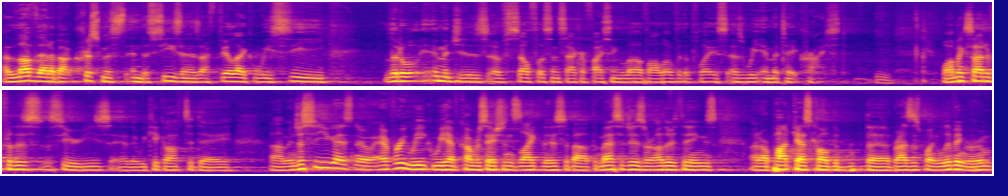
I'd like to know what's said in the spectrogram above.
I love that about Christmas in the season is I feel like we see little images of selfless and sacrificing love all over the place as we imitate Christ. Well, I'm excited for this series uh, that we kick off today. Um, and just so you guys know, every week we have conversations like this about the messages or other things on our podcast called the, the Brazos Point Living Room.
